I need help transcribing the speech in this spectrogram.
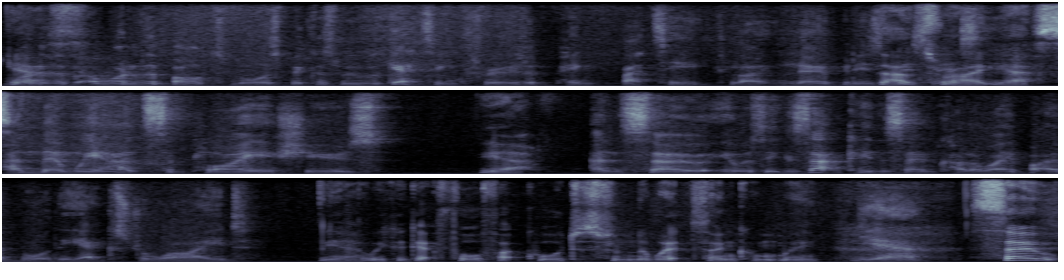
one of the one of the Baltimores, because we were getting through the pink batik like nobody's That's business. right, yes. And then we had supply issues, Yeah. and so it was exactly the same colourway, but I bought the extra wide. Yeah, we could get four fat quarters from the width then, couldn't we? Yeah, So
